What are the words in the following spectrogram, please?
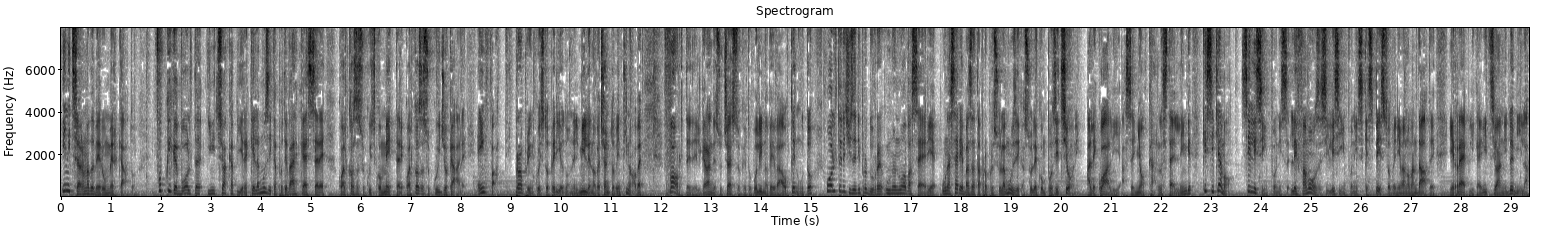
iniziarono ad avere un mercato. Fu qui che Walt iniziò a capire che la musica poteva anche essere qualcosa su cui scommettere, qualcosa su cui giocare e infatti proprio in questo periodo, nel 1929, forte del grande successo che Topolino aveva ottenuto, Walt decise di produrre una nuova serie, una serie basata proprio sulla musica, sulle composizioni, alle quali assegnò Carl Stelling, che si chiamò Silly Symphonies, le famose Silly Symphonies che spesso venivano mandate in replica inizio anni 2000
